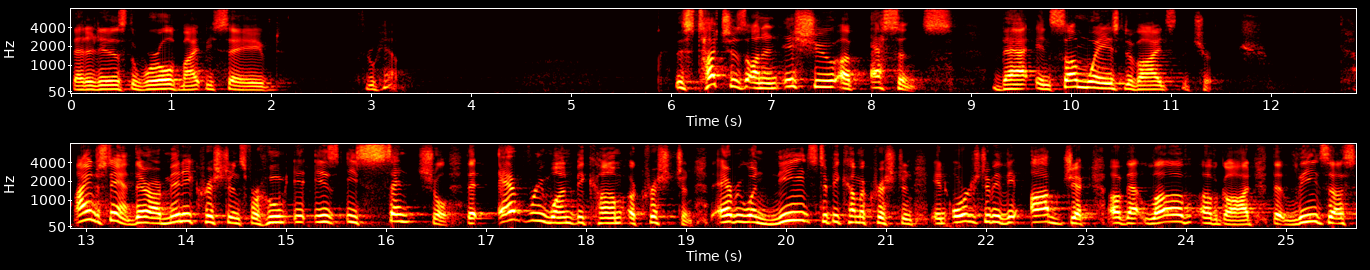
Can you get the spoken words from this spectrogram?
that it is the world might be saved through him. This touches on an issue of essence that in some ways divides the church. I understand there are many Christians for whom it is essential that everyone become a Christian. Everyone needs to become a Christian in order to be the object of that love of God that leads us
